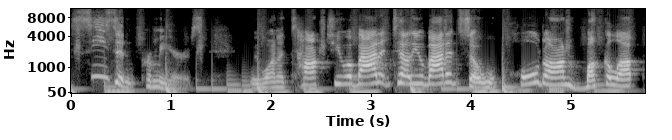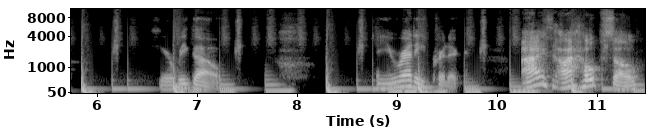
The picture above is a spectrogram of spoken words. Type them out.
season premieres. We want to talk to you about it, tell you about it. So hold on, buckle up. Here we go. Are you ready, critic? I I hope so.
